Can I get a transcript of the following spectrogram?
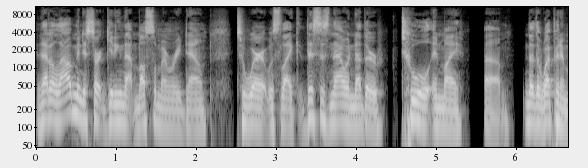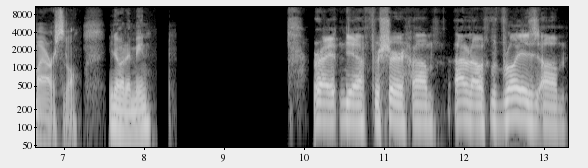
that allowed me to start getting that muscle memory down to where it was like this is now another tool in my um another weapon in my arsenal you know what i mean Right. Yeah, for sure. Um, I don't know. Roy is um,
